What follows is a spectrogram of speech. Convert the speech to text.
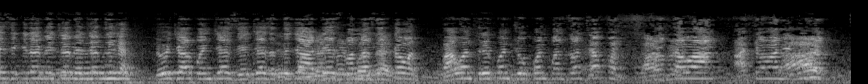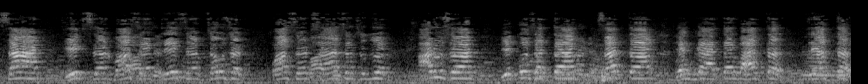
चाळीस एकेचाळीस बेचाळीस बेचाळीस चव्वेचाळीस पंचाळीस सेहेचाळीस सत्तेचाळीस अठ्ठावीस पन्नास एकावन्न बावन्न त्रेपन्न चोपन्न पंचावन्न छप्पन सत्तावन्न अठ्ठावन्न एकोणसाठ साठ एकसष्ट बासष्ट त्रेसष्ट चौसष्ट पासष्ट सहासष्ट सदुसष्ट अडुसष्ट एकोणसत्तर सत्तर एकाहत्तर बहात्तर त्र्याहत्तर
